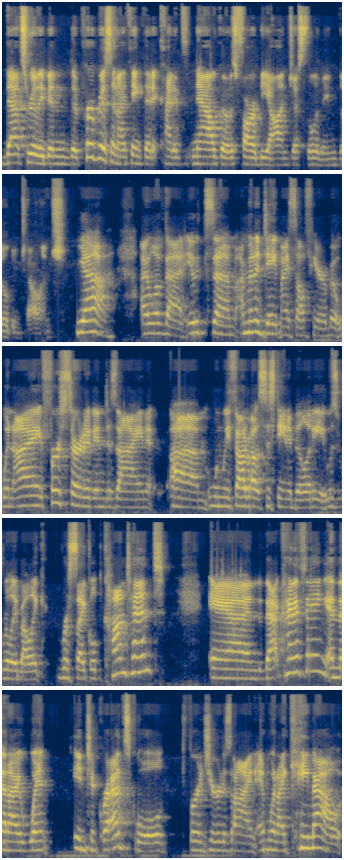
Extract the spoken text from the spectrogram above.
that's really been the purpose, and I think that it kind of now goes far beyond just the living building challenge. Yeah, I love that. It's um I'm going to date myself here, but when I first started in design, um when we thought about sustainability, it was really about like recycled content and that kind of thing and then I went into grad school for interior design. And when I came out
